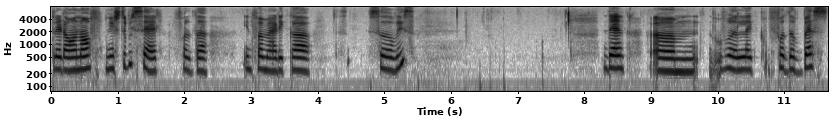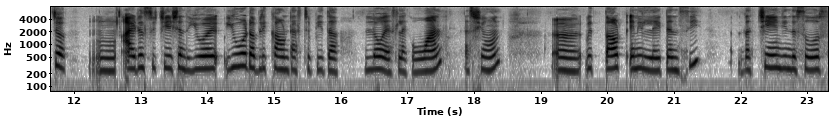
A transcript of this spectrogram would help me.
thread on off needs to be set for the Informatica service. Then um, well, like for the best um, idle situation the UO, UOW count has to be the lowest like 1 as shown uh, without any latency the change in the source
